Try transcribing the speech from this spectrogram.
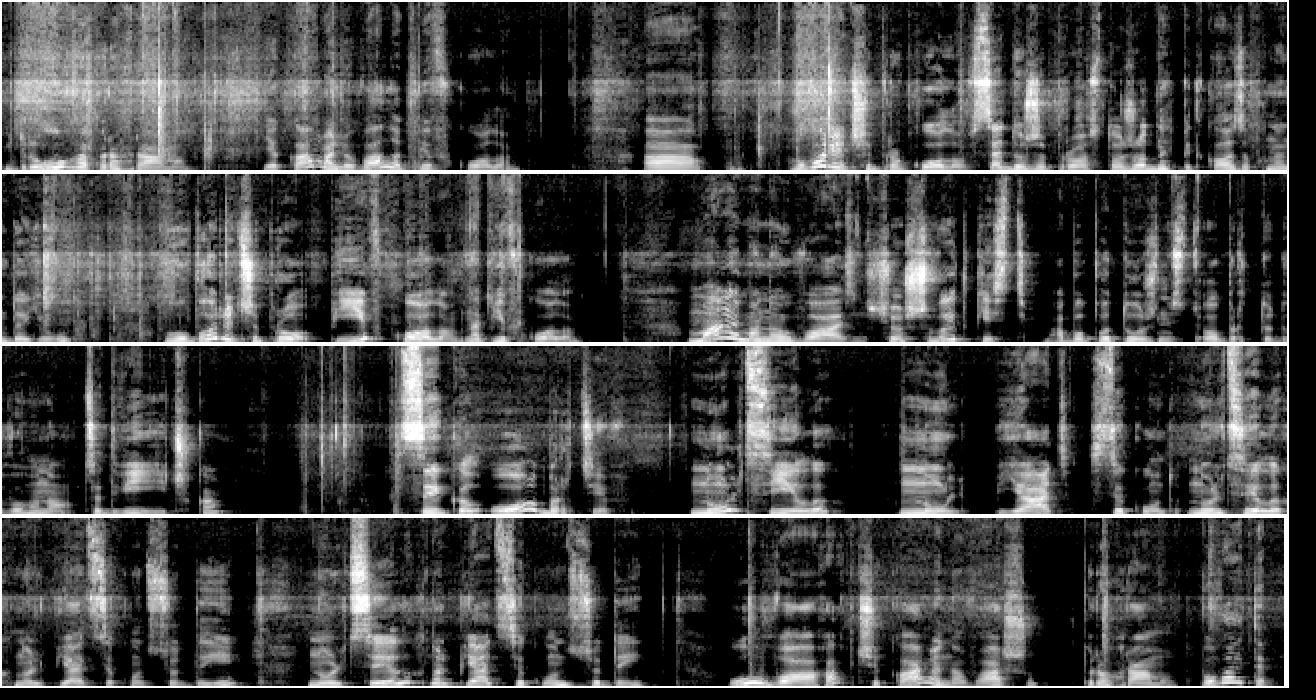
Друга програма, яка малювала півколо. А, говорячи про коло, все дуже просто, жодних підказок не даю. Говорячи про півколо на півколо, маємо на увазі, що швидкість або потужність оберту двигуна це двієчка. Цикл обертів 0,05 секунд. 0,05 секунд сюди, 0,05 секунд сюди. Увага! Чекаю на вашу програму. Бувайте!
